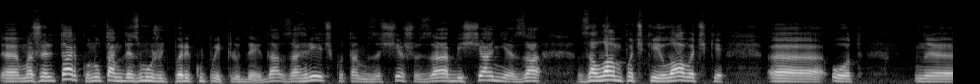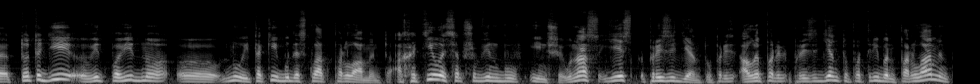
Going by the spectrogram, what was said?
мажоритарку, ну там, де зможуть перекупити людей, да, за гречку, там, за ще щось, за обіщання, за, за лампочки і лавочки. Е, от, е, то тоді, відповідно, е, ну і такий буде склад парламенту. А хотілося б, щоб він був інший. У нас є президент, але президенту потрібен парламент,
